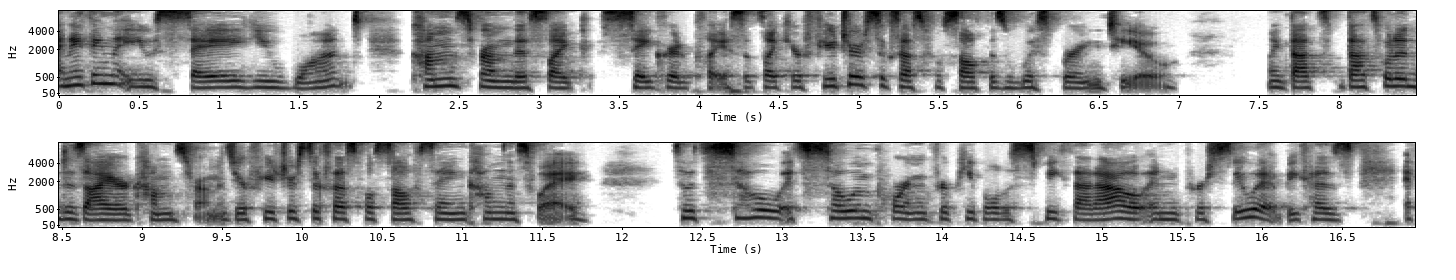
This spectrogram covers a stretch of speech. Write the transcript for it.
anything that you say you want comes from this like sacred place. It's like your future successful self is whispering to you like that's that's what a desire comes from is your future successful self saying come this way. So it's so it's so important for people to speak that out and pursue it because if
